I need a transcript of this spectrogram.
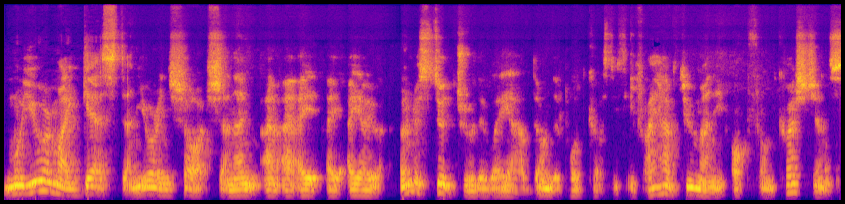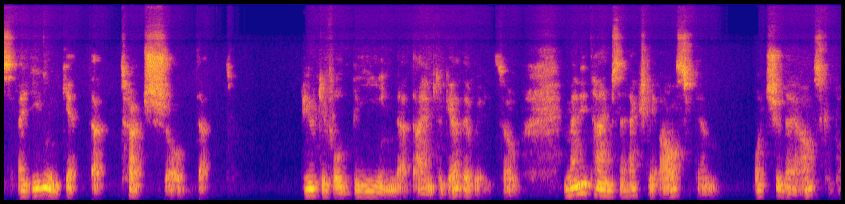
you are my guest, and you're in charge. And I'm I I I, I understood through the way I have done the podcast is if I have too many upfront questions, I didn't get that touch of that beautiful being that I am together with. So many times I actually ask them, what should I ask about?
